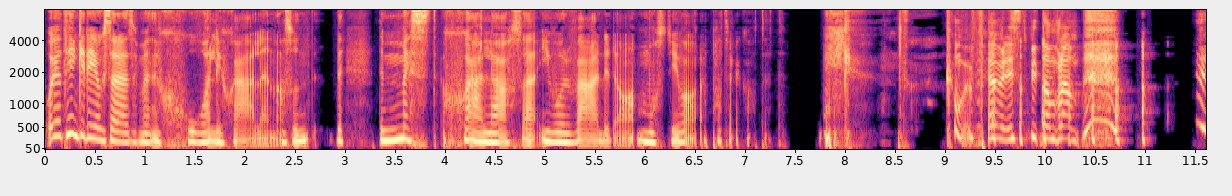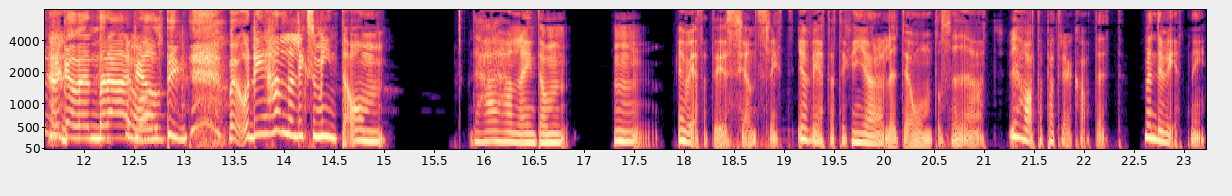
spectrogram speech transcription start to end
Och jag tänker det också det här som en hål i själen. Alltså det, det mest själlösa i vår värld idag måste ju vara patriarkatet. Kommer feministpittan fram. Jag kan vända det här till Ja. allting. Men, och det handlar liksom inte om, det här handlar inte om, mm, jag vet att det är känsligt. Jag vet att det kan göra lite ont att säga att vi hatar patriarkatet. Men det vet ni.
